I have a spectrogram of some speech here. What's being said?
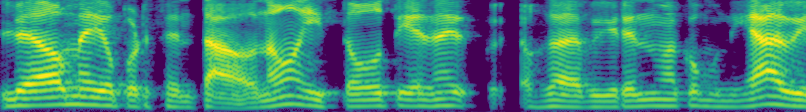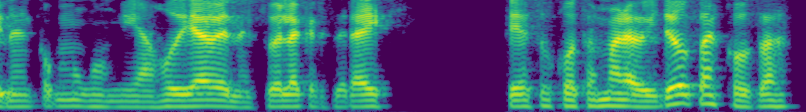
lo he dado medio por sentado, ¿no? Y todo tiene, o sea, vivir en una comunidad, vivir en comunidad judía de Venezuela, crecer ahí, tiene sus cosas maravillosas, cosas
